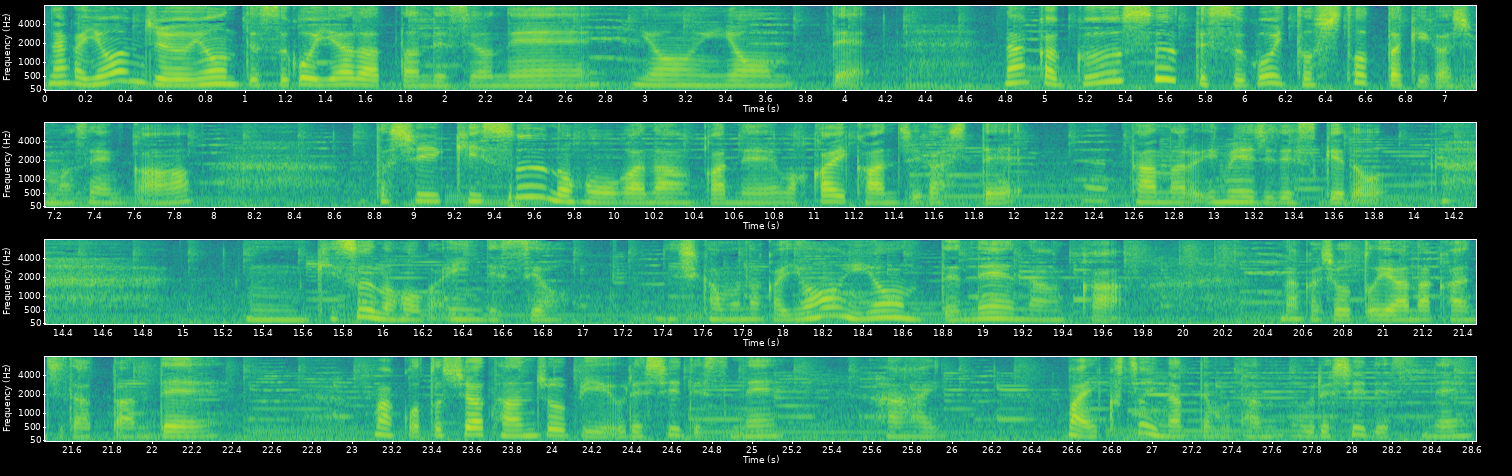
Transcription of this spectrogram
なんか44ってすごい嫌だったんですよね。44って。なんか偶数ってすごい年取った気がしませんか？私奇数の方がなんかね若い感じがして単なるイメージですけど、うん、奇数の方がいいんですよ。しかもなんか44ってねなんかなんかちょっと嫌な感じだったんでまあ今年は誕生日嬉しいですね。はい。まあいくつになってもた嬉しいですね。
